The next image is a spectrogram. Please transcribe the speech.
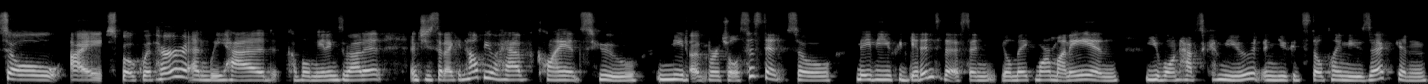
So I spoke with her and we had a couple meetings about it. And she said, I can help you. I have clients who need a virtual assistant. So maybe you could get into this and you'll make more money and you won't have to commute and you could still play music and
